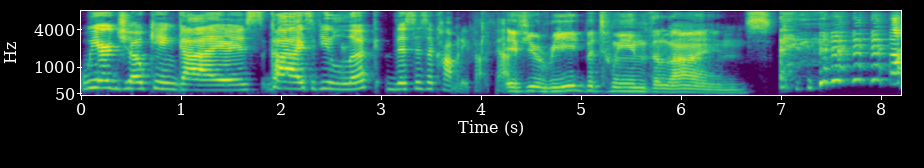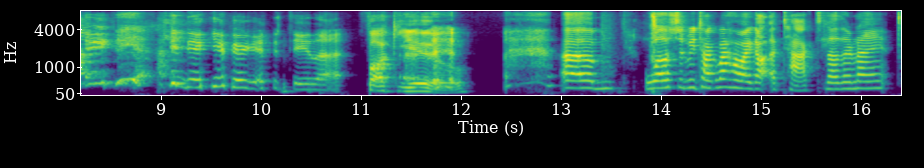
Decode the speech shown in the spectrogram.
We are joking, guys. Guys, if you look, this is a comedy podcast. if you read between the lines, I, I knew you were gonna do that. fuck you. Um. Well, should we talk about how I got attacked the other night?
